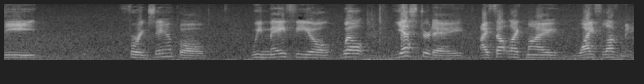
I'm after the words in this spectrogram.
the, for example, we may feel, well, yesterday I felt like my wife loved me.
